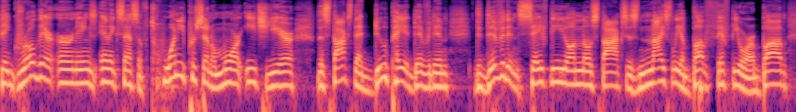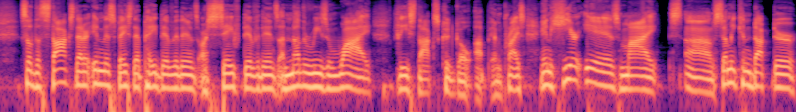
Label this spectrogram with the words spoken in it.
They grow their earnings in excess of twenty percent or more each year. The stocks that do pay a dividend, the dividend safety on those stocks is nicely above fifty or above. So the stocks that are in this space that pay dividends are safe dividends. Another reason why these stocks could go up in price. And here is my uh, semiconductor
